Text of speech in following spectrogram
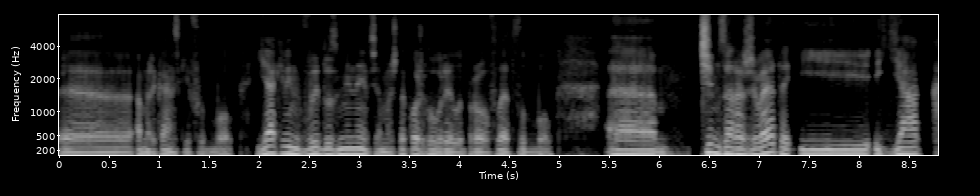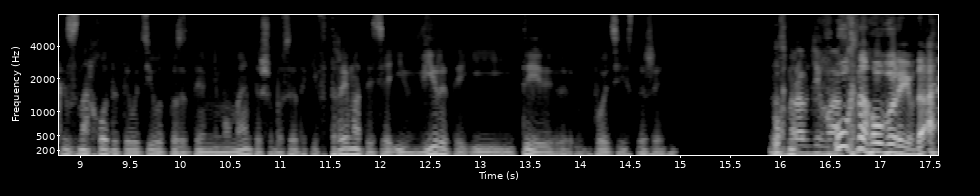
Е, американський футбол. Як він видозмінився? Ми ж також говорили про флет-футбол. Е, чим зараз живете, і як знаходити оці от позитивні моменти, щоб все-таки втриматися і вірити, і йти по цій стежині? Ух, Насправді в Ух, наговорив, да?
